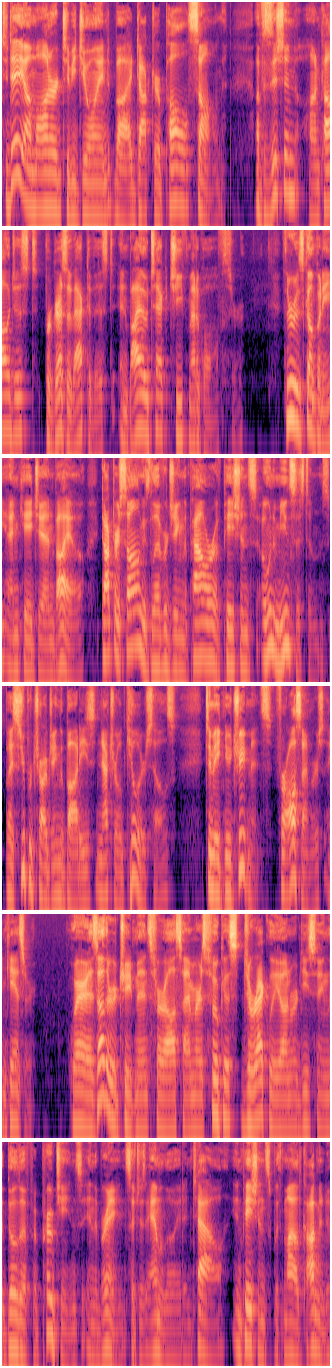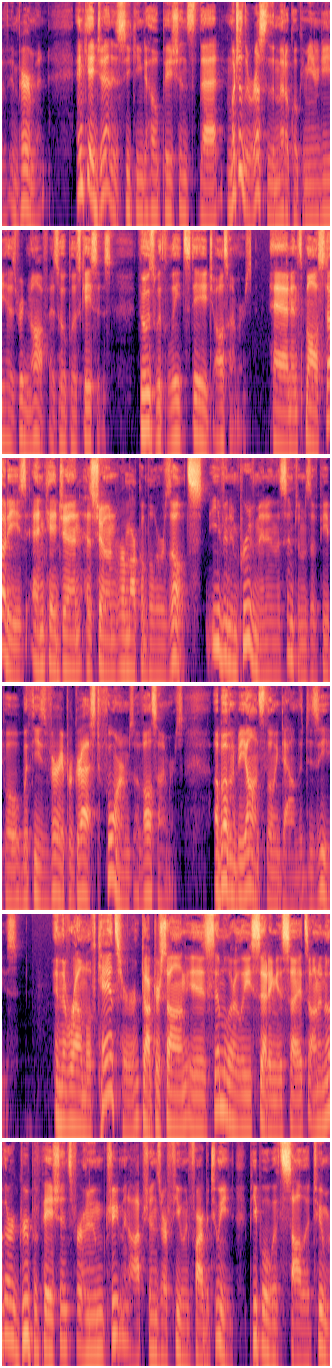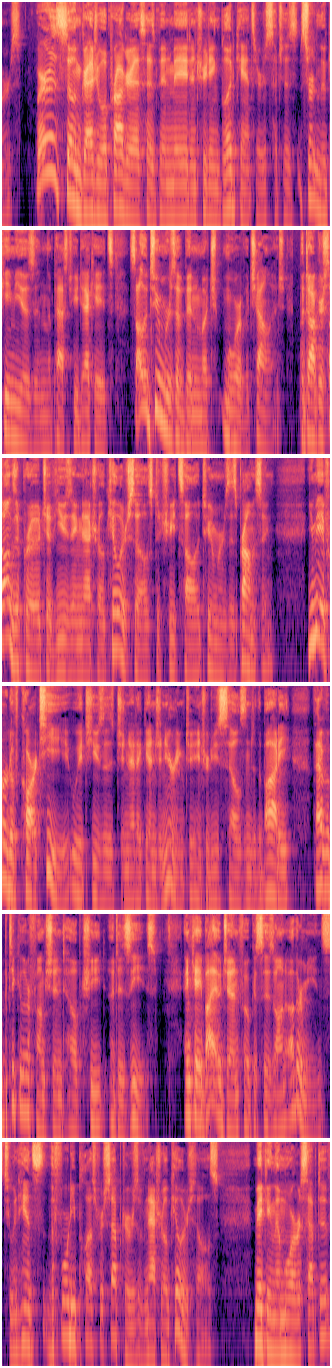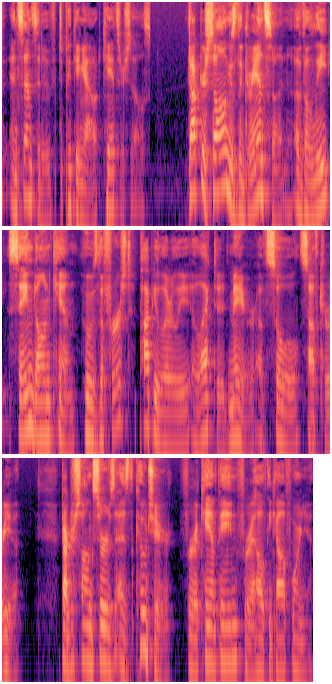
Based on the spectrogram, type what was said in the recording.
Today, I'm honored to be joined by Dr. Paul Song, a physician, oncologist, progressive activist, and biotech chief medical officer. Through his company, NKGen Bio, Dr. Song is leveraging the power of patients' own immune systems by supercharging the body's natural killer cells to make new treatments for Alzheimer's and cancer. Whereas other treatments for Alzheimer's focus directly on reducing the buildup of proteins in the brain, such as amyloid and tau, in patients with mild cognitive impairment, NKGen is seeking to help patients that much of the rest of the medical community has written off as hopeless cases, those with late stage Alzheimer's. And in small studies, NKGen has shown remarkable results, even improvement in the symptoms of people with these very progressed forms of Alzheimer's, above and beyond slowing down the disease. In the realm of cancer, Dr. Song is similarly setting his sights on another group of patients for whom treatment options are few and far between people with solid tumors. Whereas some gradual progress has been made in treating blood cancers, such as certain leukemias in the past few decades, solid tumors have been much more of a challenge. But Dr. Song's approach of using natural killer cells to treat solid tumors is promising. You may have heard of CAR T, which uses genetic engineering to introduce cells into the body that have a particular function to help treat a disease. NK Biogen focuses on other means to enhance the 40 plus receptors of natural killer cells, making them more receptive and sensitive to picking out cancer cells. Dr. Song is the grandson of the late Sang Don Kim, who was the first popularly elected mayor of Seoul, South Korea. Dr. Song serves as the co chair for a campaign for a healthy California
